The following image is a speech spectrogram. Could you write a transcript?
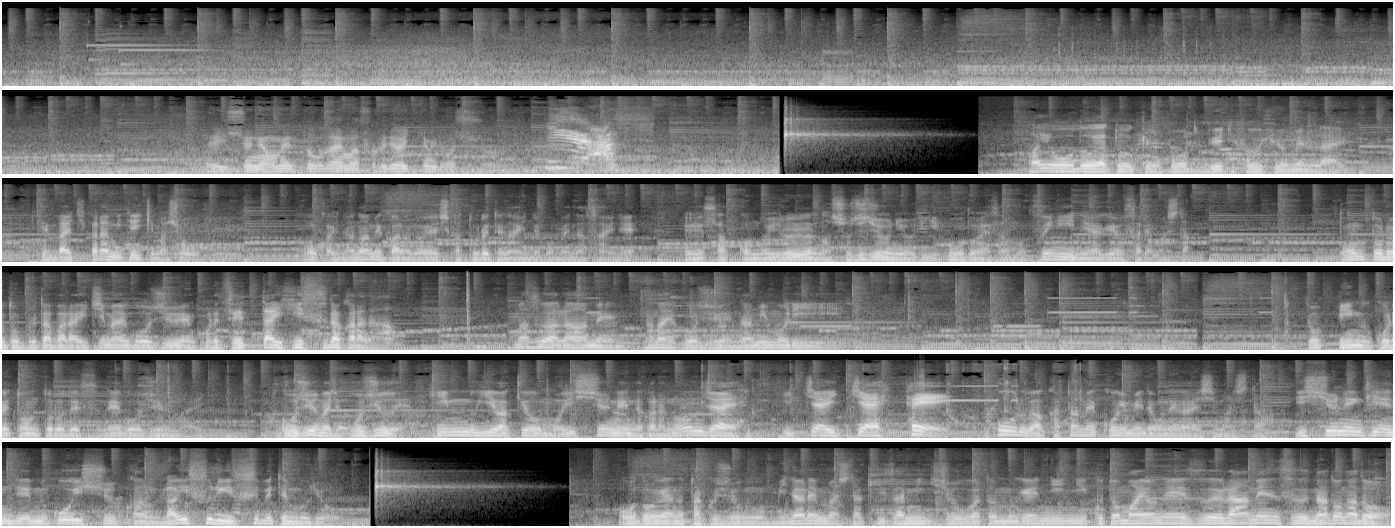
一周年おめでとうございます。それでは行ってみましょう。イエスはい、王道や東京 For the Beautiful Human Life 券売機から見ていきましょう。今回斜めからの絵しか撮れてないんでごめんなさいね、えー昨今のいろいろな諸事情により王道屋さんもついに値上げをされました。トントロと豚バラ1枚50円。これ絶対必須だからな。まずはラーメン750円。並盛りトッピングこれトントロですね。50枚。50枚じゃ50円。金麦は今日も1周年だから飲んじゃえ。いっちゃえいっちゃえ。ヘイ。ホールは固め濃いめでお願いしました。1周年記念で向こう1週間ライスリーすべて無料。王道屋の卓上も見慣れました。刻み生姜と無限にんにくとマヨネーズラーメン酢などなど。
